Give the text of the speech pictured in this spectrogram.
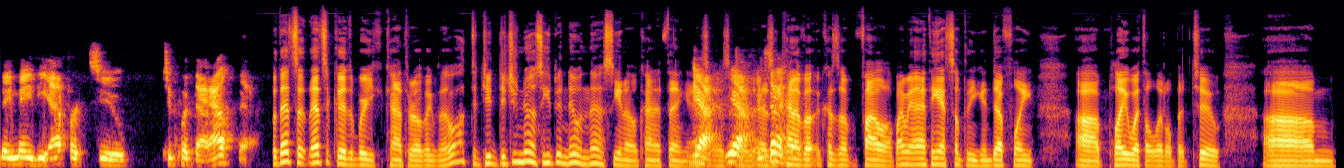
they made the effort to to put that out there. But that's a that's a good where you can kind of throw a big well did you did you notice he's been doing this you know kind of thing as, Yeah, as, yeah, as, as a exactly. kind of a because of follow up I mean I think that's something you can definitely uh, play with a little bit too um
